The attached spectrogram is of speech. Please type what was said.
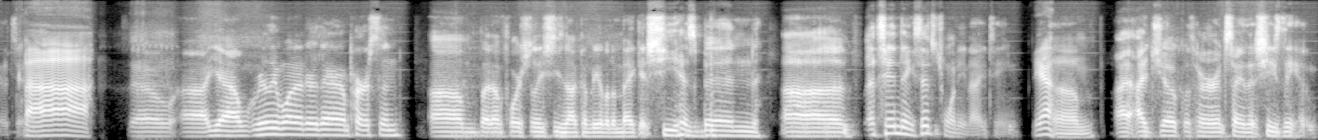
go to. Ah. So uh, yeah, I really wanted her there in person. Um, but unfortunately, she's not going to be able to make it. She has been uh, attending since 2019. Yeah. Um, I, I joke with her and say that she's the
